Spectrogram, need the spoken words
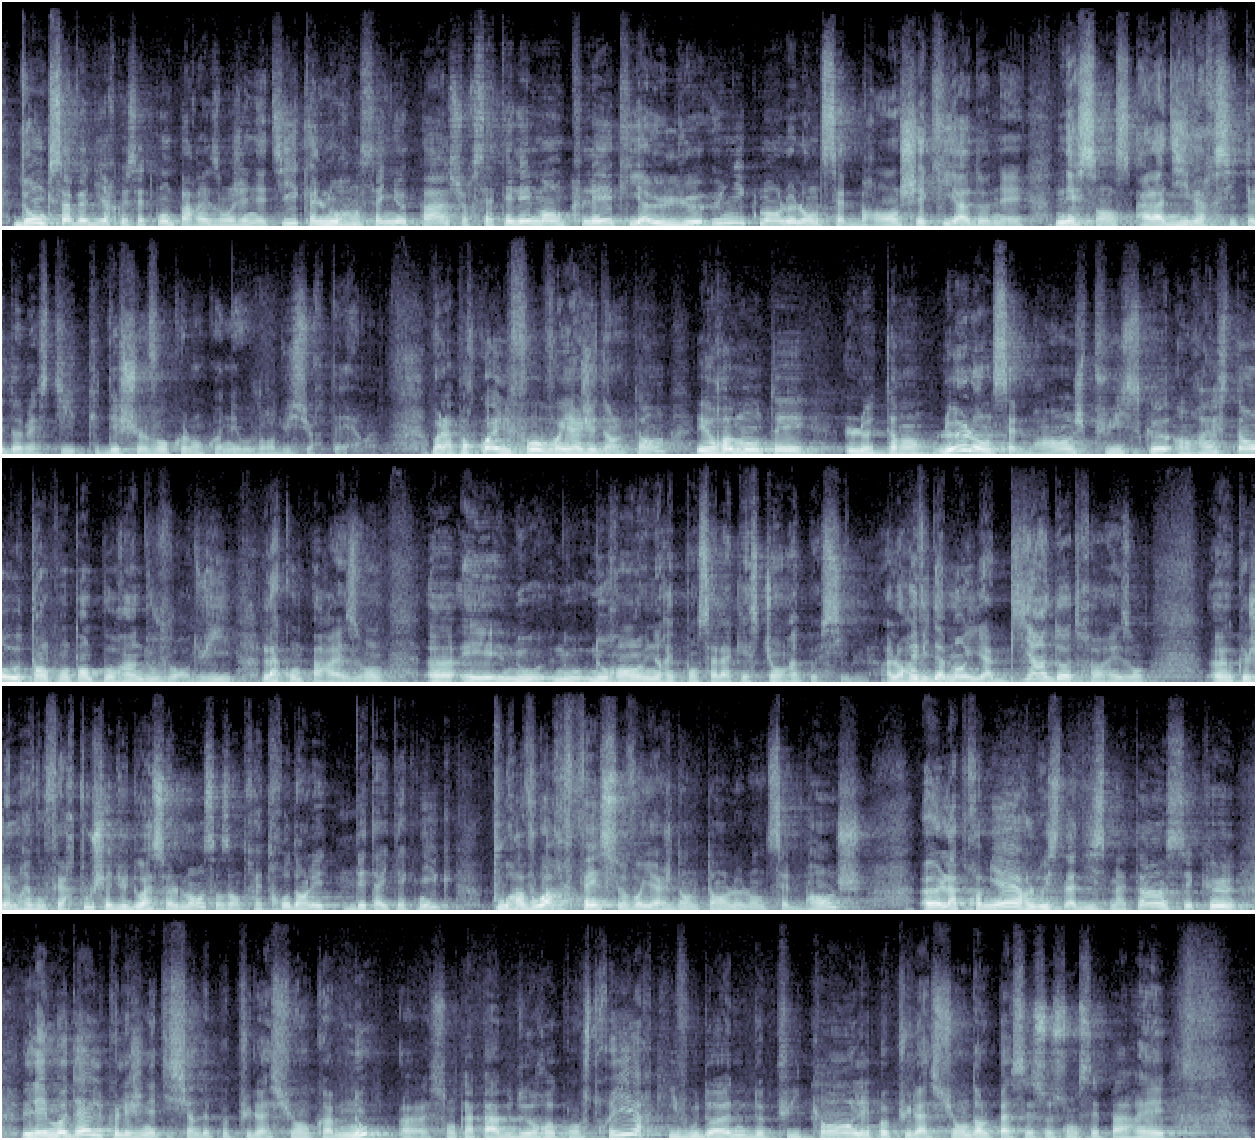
Donc ça veut dire que cette comparaison génétique, elle ne nous renseigne pas sur cet élément clé qui a eu lieu uniquement le long de cette branche et qui a donné naissance à la diversité domestique des chevaux que l'on connaît aujourd'hui sur Terre. Voilà pourquoi il faut voyager dans le temps et remonter le temps le long de cette branche, puisque en restant au temps contemporain d'aujourd'hui, la comparaison euh, nous, rend une réponse à la question impossible. Alors évidemment, il y a bien d'autres raisons euh, que j'aimerais vous faire toucher du doigt seulement, sans entrer trop dans les détails techniques, pour avoir fait ce voyage dans le temps le long de cette branche. Euh, la première, Louis l'a dit ce matin, c'est que les modèles que les généticiens de population comme nous euh, sont capables de reconstruire, qui vous donnent depuis quand les populations dans le passé se sont séparées,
